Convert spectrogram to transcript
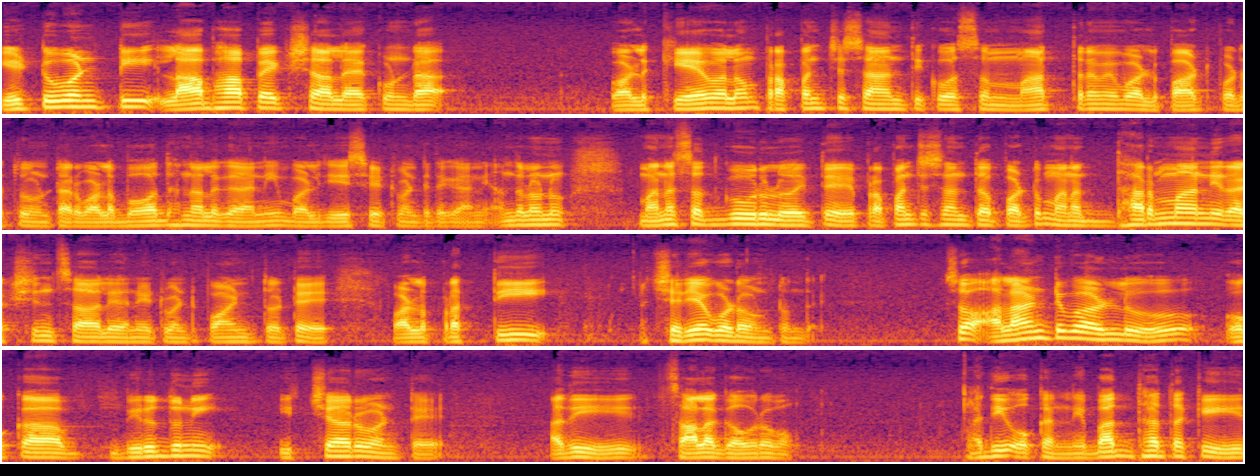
ఎటువంటి లాభాపేక్ష లేకుండా వాళ్ళు కేవలం ప్రపంచ శాంతి కోసం మాత్రమే వాళ్ళు పాటుపడుతూ ఉంటారు. వాళ్ళ బోధనలు కానీ వాళ్ళు చేసేటువంటిది కానీ అందులోనూ మన సద్గురులు అయితే ప్రపంచ శాంతితో పాటు మన ధర్మాన్ని రక్షించాలి అనేటువంటి పాయింట్ తోటే వాళ్ళ ప్రతి చర్య కూడా ఉంటుంది. సో అలాంటి వాళ్ళు ఒక బిరుదుని ఇచ్చారు అంటే అది చాలా గౌరవం. అది ఒక నిబద్ధతకి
